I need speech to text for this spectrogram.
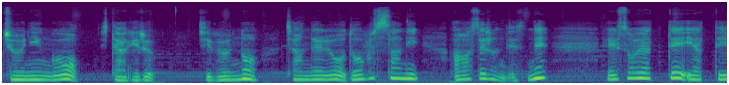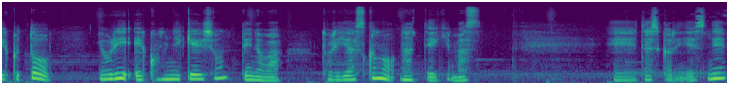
チューニングをしてあげる。自分のチャンネルを動物さんに合わせるんですね、えー、そうやってやっていくとより、えコミュニケーションっていうのは取りやすくもなっていきます、えー、確かにですね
